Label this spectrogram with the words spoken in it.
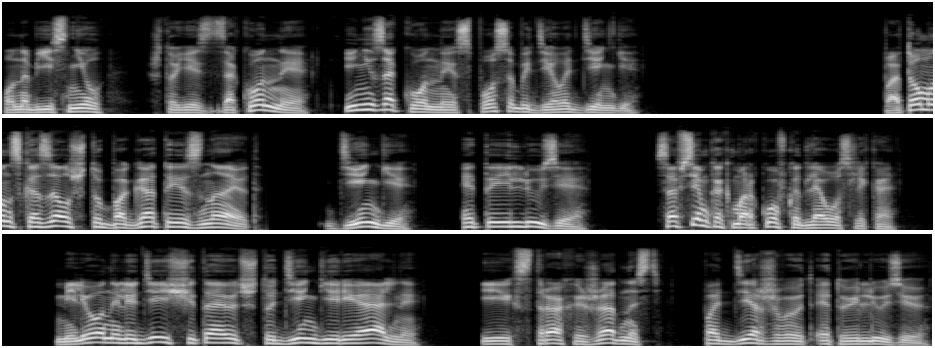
Он объяснил, что есть законные и незаконные способы делать деньги. Потом он сказал, что богатые знают, деньги — это иллюзия, совсем как морковка для ослика. Миллионы людей считают, что деньги реальны, и их страх и жадность поддерживают эту иллюзию.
